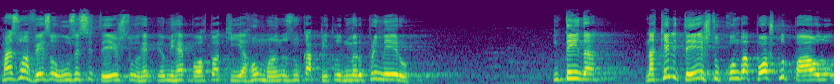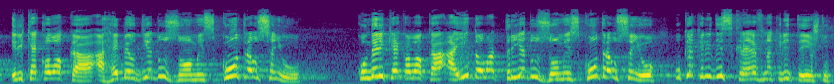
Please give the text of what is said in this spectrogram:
Mais uma vez eu uso esse texto, eu me reporto aqui a Romanos no capítulo número 1. Entenda, Naquele texto, quando o apóstolo Paulo ele quer colocar a rebeldia dos homens contra o Senhor quando ele quer colocar a idolatria dos homens contra o Senhor, o que é que ele descreve naquele texto?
